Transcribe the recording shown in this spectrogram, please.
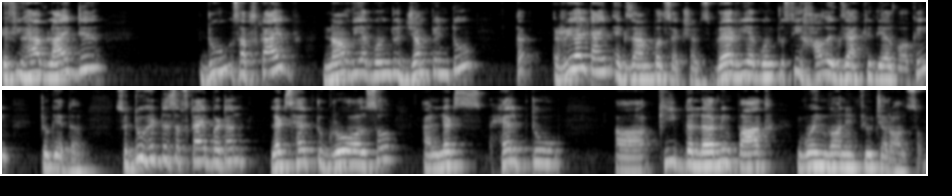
If you have liked do subscribe. Now we are going to jump into real-time example sections where we are going to see how exactly they are working together. So do hit the subscribe button. Let's help to grow also and let's help to uh, keep the learning path going on in future also.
